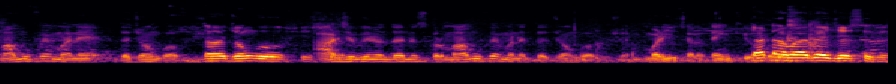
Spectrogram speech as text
મામુ ફેમ અને the Jong official the Jong office RJ દનસ કરો મામુ ફેમ અને ધ જોંગ ઓફિશિયલ મળીએ ચાલો thank you tata bye bye Jai Shri Krishna.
